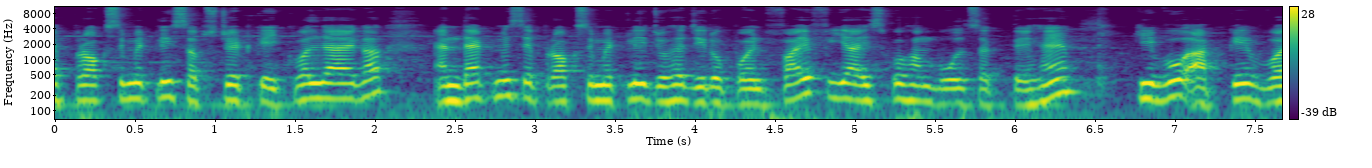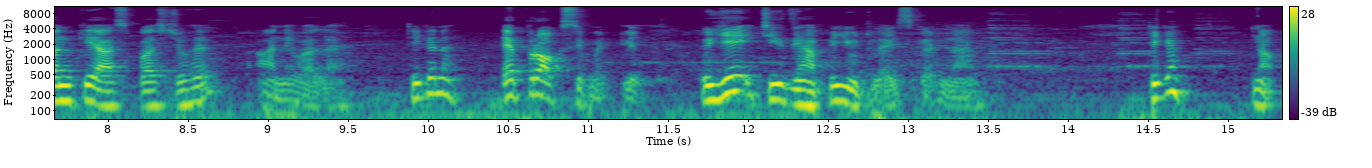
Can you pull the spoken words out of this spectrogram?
अप्रॉक्सीमेटली सबस्टेट के इक्वल जाएगा एंड दैट मीन्स अप्रॉक्सीमेटली जो है 0.5 या इसको हम बोल सकते हैं कि वो आपके वन के आसपास जो है आने वाला है। ठीक है ना? अप्रॉक्सीमेटली तो ये चीज़ यहाँ पे यूटिलाइज करना है। ठीक है? ना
